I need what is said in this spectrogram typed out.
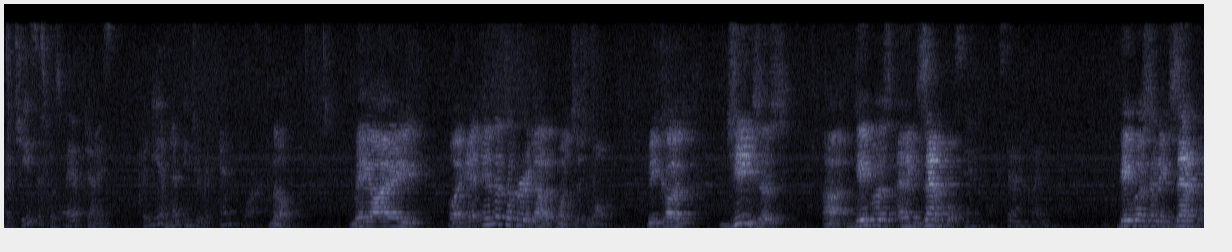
Well, Jesus had nothing to repent for. No. May I, well, and, and that's a very valid point, Sister Wallen, because Jesus uh, gave us an example. Exactly. gave us an example.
